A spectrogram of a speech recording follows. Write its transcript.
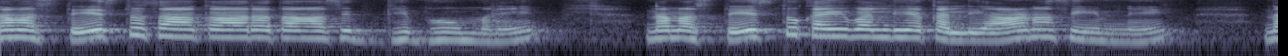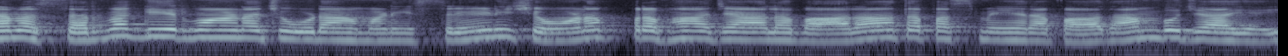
नमस्तेस्तु साकारतासिद्धिभूम्ने नमस्तेस्तु कैवल्यकल्याणसीम्ने नमः सर्वगीर्वाणचूडामणिश्रेणिशोणप्रभाजालबालातपस्मेरपादाम्बुजायै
